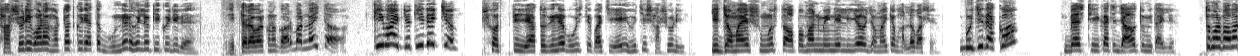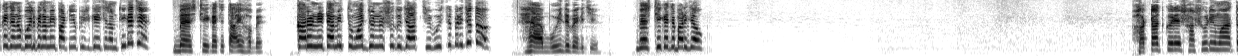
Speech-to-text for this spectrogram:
শাশুড়ি বড় হঠাৎ করে এত গুণের হইল কি করি রে? ভিতরে আবার কোনো গড়বড় নাই তো? কি ভাবছ কি দেখছ? সত্যি, এতদিনে বুঝতে পারছি এই হচ্ছে শাশুড়ি কি জমায়ের সমস্ত অপমান মেনে নিয়েও জমাইকে ভালোবাসে। বুঝি দেখো? বেশ, ঠিক আছে, যাও তুমি তাইলে। তোমার বাবাকে যেন বলবেন আমি পার্টি অফিস গিয়েছিলাম, ঠিক আছে? বেশ, ঠিক আছে, তাই হবে। কারণ এটা আমি তোমার জন্য শুধু যাচ্ছি, বুঝতে পেরেছ তো? হ্যাঁ বুঝতে পেরেছি। বেশ, ঠিক আছে, বাড়ি যাও। হঠাৎ করে শাশুড়ি মা এত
